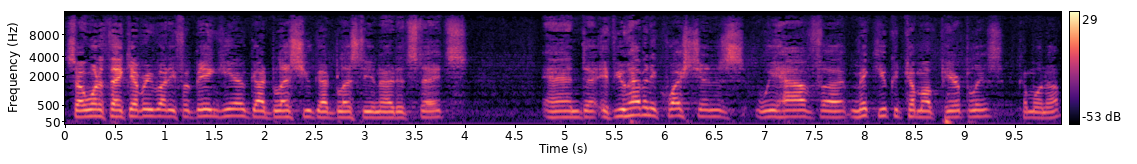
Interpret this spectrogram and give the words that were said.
So I want to thank everybody for being here. God bless you. God bless the United States. And uh, if you have any questions, we have uh, Mick. You could come up here, please. Come on up.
